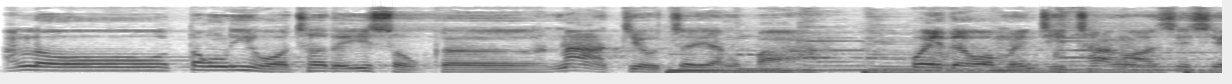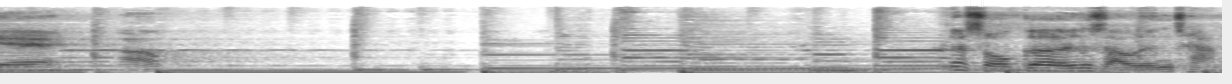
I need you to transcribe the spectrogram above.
Hello，动力火车的一首歌，那就这样吧。会的，我们一起唱哦，谢谢。好，这首歌很少人唱。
